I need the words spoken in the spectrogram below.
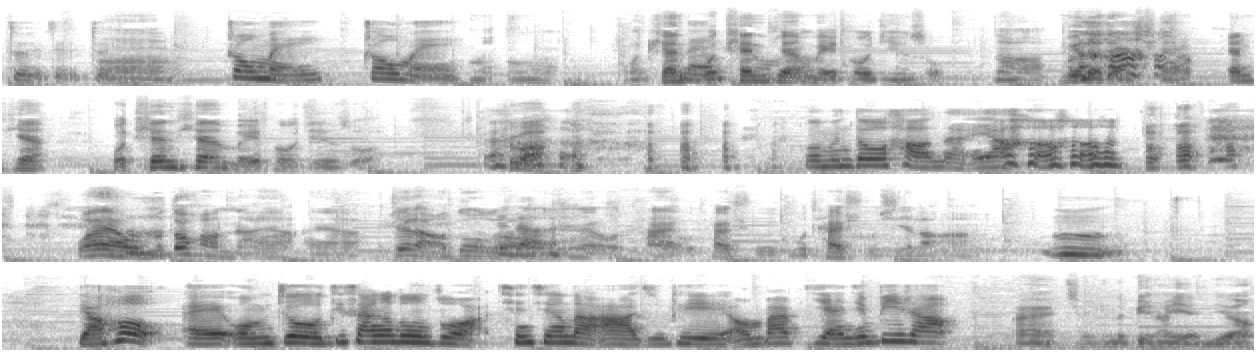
对对对，嗯，皱眉，皱眉，嗯，我天，我天天眉头紧锁啊，为了点钱，天天我天天眉头紧锁，是吧？我们都好难呀，哎呀，我们都好难呀，哎呀，这两个动作，我太我太熟我太熟悉了啊。嗯，然后哎，我们就第三个动作，轻轻的啊，就可以，我们把眼睛闭上，哎，轻轻的闭上眼睛。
